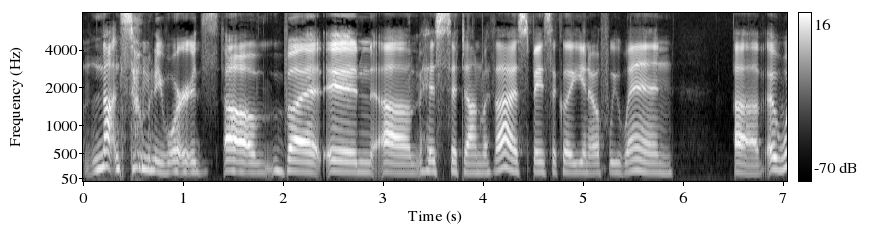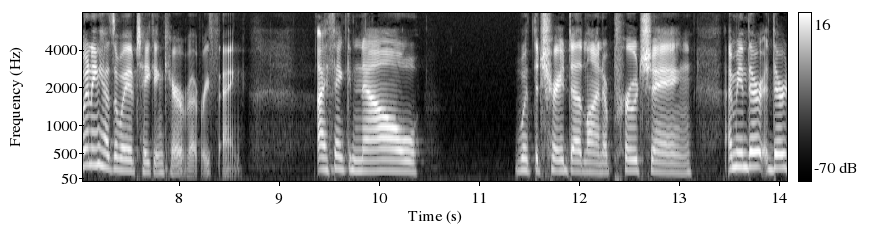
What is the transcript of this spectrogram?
not in so many words, um, but in um, his sit down with us, basically, you know, if we win, uh, winning has a way of taking care of everything. I think now with the trade deadline approaching, I mean, there there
